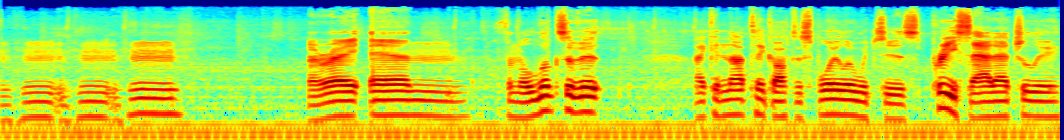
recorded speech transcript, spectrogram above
Mm-hmm, mm-hmm, mm-hmm. Alright, and from the looks of it, I cannot take off the spoiler, which is pretty sad actually.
